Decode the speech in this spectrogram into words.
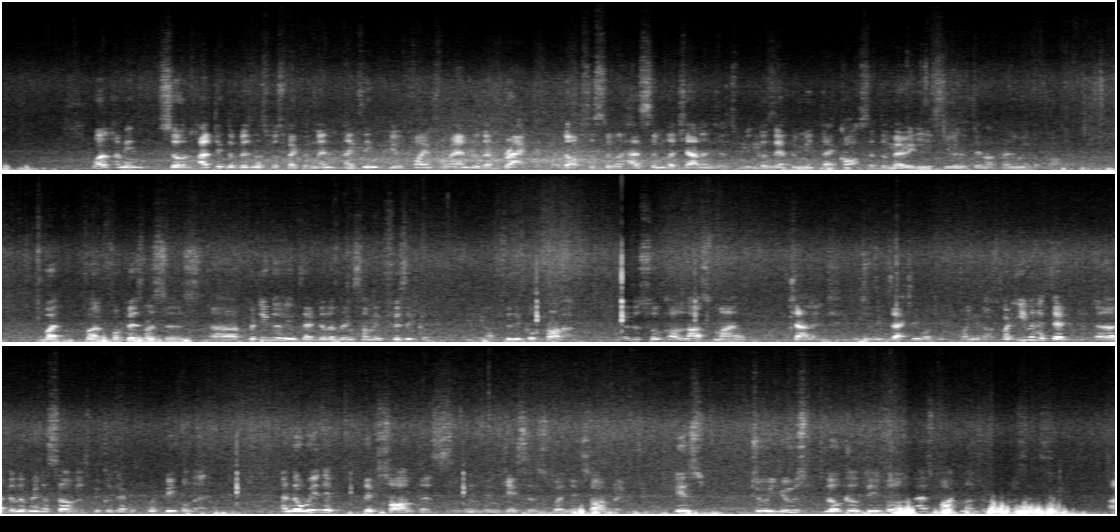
Well, I mean, so I'll take the business perspective, and then I think you'll find from Andrew that BRAC adopts a similar, has similar challenges because they have to meet their costs at the very least, even if they're not trying to make a profit. But for, for businesses, uh, particularly if they're delivering something physical, a physical product, there's a so-called last mile challenge, which is exactly what you pointed out. But even if they're uh, delivering a service, because they have to put people there, and the way they've, they've solved this in, in cases when they solve it is to use local people as partners.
